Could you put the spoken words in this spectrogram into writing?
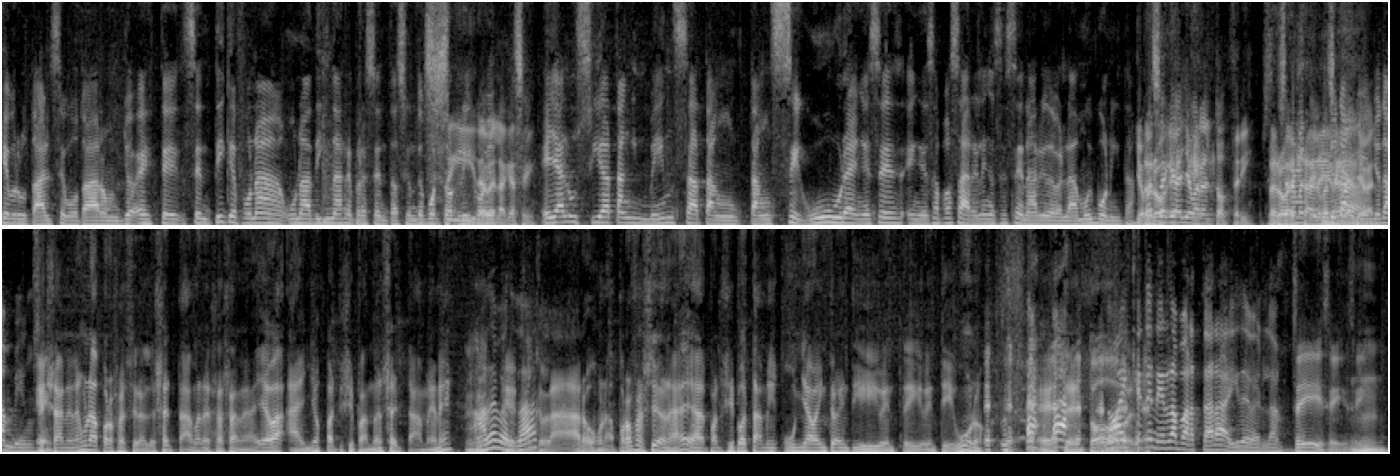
que brutal se votaron. Yo este sentí que fue una, una digna representación de Puerto Sí, Rico. de verdad que sí. Ella lucía tan inmensa, tan, tan segura en ese, en esa pasarela, en ese escenario, de verdad, muy bonita. Yo Pero, pensé que iba a llevar eh, el top 3. pero Sinceramente, esa yo pensé que nena- iba a llevar. yo también. Sí. Esa nena es una profesional de certámenes. Esa nena lleva años participando en certámenes. Ah, ¿de verdad? Eh, claro, es una profesional. Ella participó hasta mi uña 2020 y 2021. este, todo. no, hay que tenerla para estar ahí, de verdad. Sí, sí, sí. Mm.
